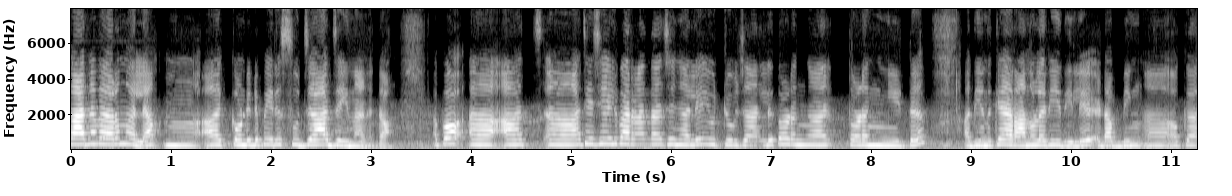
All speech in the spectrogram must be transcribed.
കാരണം വേറൊന്നുമല്ല. ആ അക്കൗണ്ടിന്റെ പേര് സുജ ജയ് എന്നാണ് കേട്ടോ അപ്പോൾ ആ ചേച്ചി അതിൽ പറഞ്ഞത് എന്താ വെച്ച് കഴിഞ്ഞാൽ യൂട്യൂബ് ചാനൽ തുടങ്ങാൻ തുടങ്ങിയിട്ട് അതിൽ നിന്ന് കയറാന്നുള്ള രീതിയിൽ ഡബ്ബിങ് ഒക്കെ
